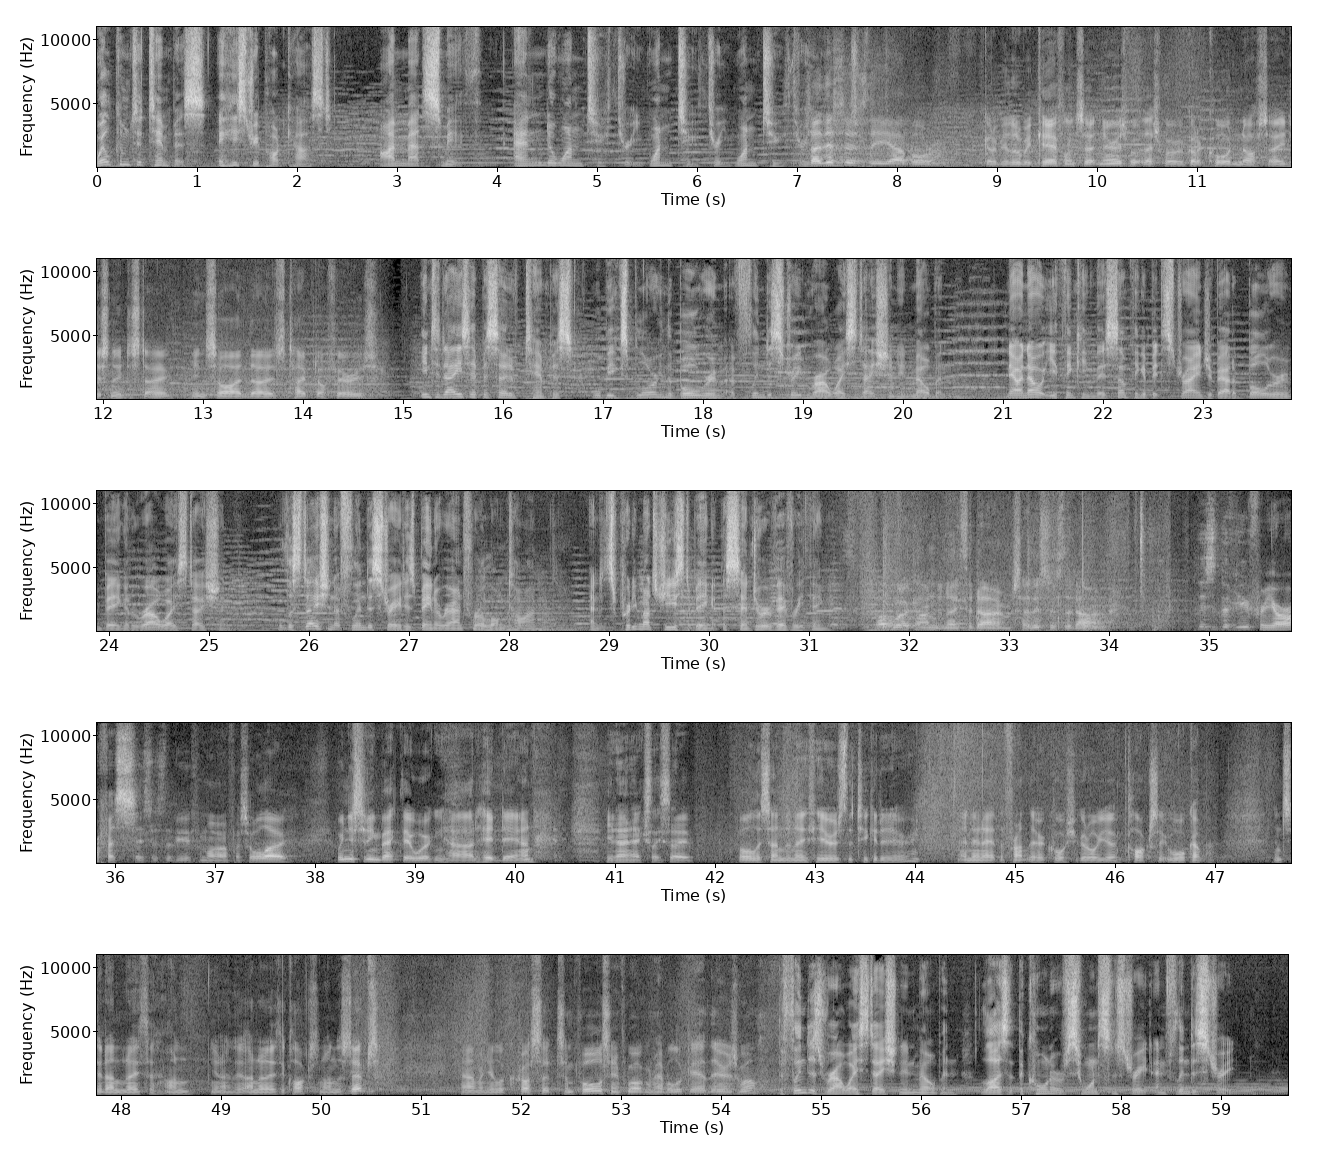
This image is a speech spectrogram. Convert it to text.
Welcome to Tempest, a history podcast. I'm Matt Smith, and a one two three, one two three, one two three. So this is the uh, ballroom. Got to be a little bit careful in certain areas, but that's where we've got it cordoned off. So you just need to stay inside those taped off areas. In today's episode of Tempest, we'll be exploring the ballroom of Flinders Street Railway Station in Melbourne. Now, I know what you're thinking, there's something a bit strange about a ballroom being at a railway station. Well, the station at Flinders Street has been around for a long time, and it's pretty much used to being at the centre of everything. I work underneath the dome, so this is the dome. This is the view from your office. This is the view from my office. Although, when you're sitting back there working hard, head down, you don't actually see it. All this underneath here is the ticketed area, and then at the front there, of course, you've got all your clocks that you walk up and sit underneath the, on, you know, the, underneath the clocks and on the steps. Um, and you look across at St Paul's, and if you're welcome, have a look out there as well. The Flinders Railway Station in Melbourne lies at the corner of Swanston Street and Flinders Street.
